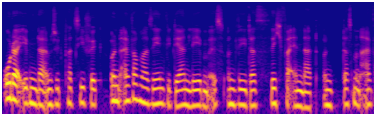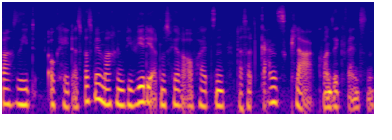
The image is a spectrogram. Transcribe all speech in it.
oder eben da im Südpazifik und einfach mal sehen, wie deren Leben ist und wie das sich verändert und dass man einfach sieht, okay, das, was wir machen, wie wir die Atmosphäre aufheizen, das hat ganz klar Konsequenzen.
